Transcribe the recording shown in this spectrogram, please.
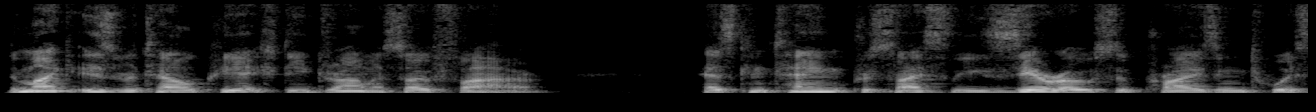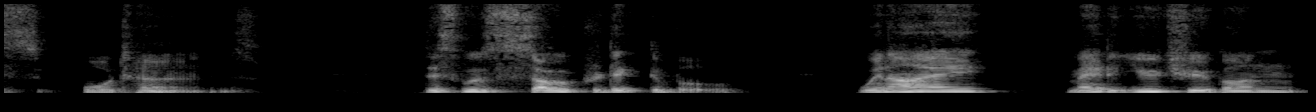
The Mike Israetel PhD drama so far has contained precisely zero surprising twists or turns. This was so predictable. When I made a YouTube on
